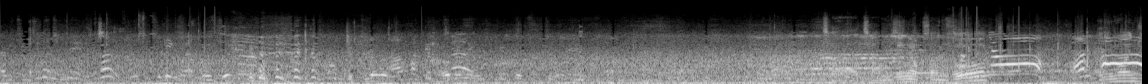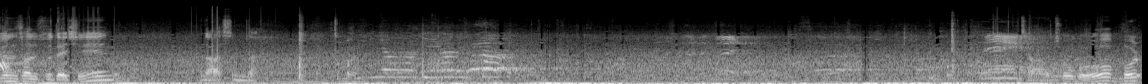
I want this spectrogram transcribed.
나도 지금 찍었는데 한 30초인 거야? 뭐지? 아 바뀌었구나 자 장진혁 선수 안타! 임원준 선수 대신 나왔습니다. 자 초구 볼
